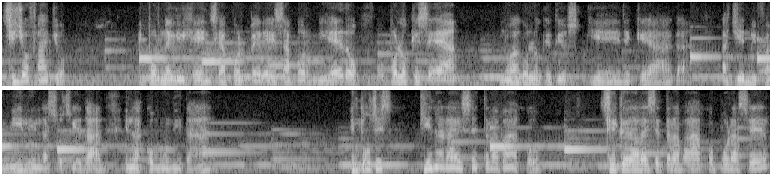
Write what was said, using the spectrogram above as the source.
Si yo fallo, y por negligencia, por pereza, por miedo o por lo que sea, no hago lo que Dios quiere que haga allí en mi familia, en la sociedad, en la comunidad. Entonces, ¿quién hará ese trabajo? ¿Se quedará ese trabajo por hacer?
